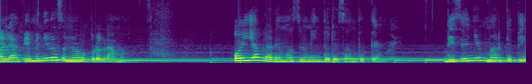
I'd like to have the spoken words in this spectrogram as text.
Hola, bienvenidos a un nuevo programa. Hoy hablaremos de un interesante tema. Diseño y marketing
